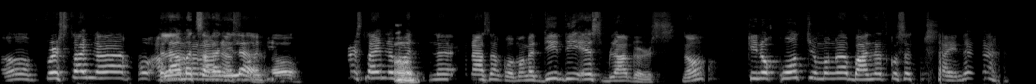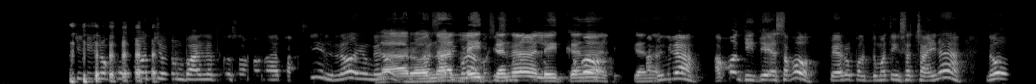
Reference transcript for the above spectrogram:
Oh, first time na ako, ako Salamat sa nakaranas, kanila. mga Oo. First time na Oh. mga naranasan ko, mga DDS vloggers, no? Kino-quote yung mga banat ko sa China. Kino-quote yung banat ko sa mga taksil, no? Yung gano'n. Ah, Ronald, ko late ka na, late ka na, late ka na. Sabi nila, ako DDS ako, pero pag dumating sa China, no,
